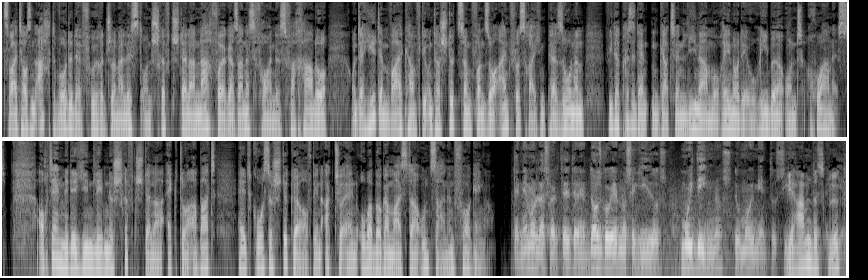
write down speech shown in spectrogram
2008 wurde der frühere Journalist und Schriftsteller Nachfolger seines Freundes Fajardo und erhielt im Wahlkampf die Unterstützung von so einflussreichen Personen wie der Präsidentengattin Lina Moreno de Uribe und Juanes. Auch der in Medellin lebende Schriftsteller Hector Abad hält große Stücke auf den aktuellen Oberbürgermeister und seinen Vorgänger. Wir haben das Glück,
